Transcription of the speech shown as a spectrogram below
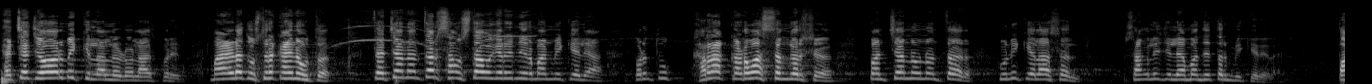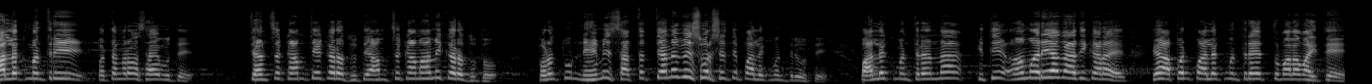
ह्याच्या जेव्हावर मी किल्ला लढवला आजपर्यंत. माझ्याकडे दुसरं काय नव्हतं. त्याच्यानंतर संस्था वगैरे निर्माण मी केल्या. परंतु खरा कडवा संघर्ष पंच्याण्णव नंतर कुणी केला असेल सांगली जिल्ह्यामध्ये तर मी केलेलं आहे. पालकमंत्री पतंगराव साहेब होते. त्यांचं काम ते करत होते आमचं काम आम्ही करत होतो. परंतु नेहमी सातत्यानं वीस वर्ष ते पालकमंत्री होते. पालकमंत्र्यांना किती अमर्याद अधिकार आहेत हे आपण पालकमंत्री आहेत तुम्हाला माहिती आहे.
